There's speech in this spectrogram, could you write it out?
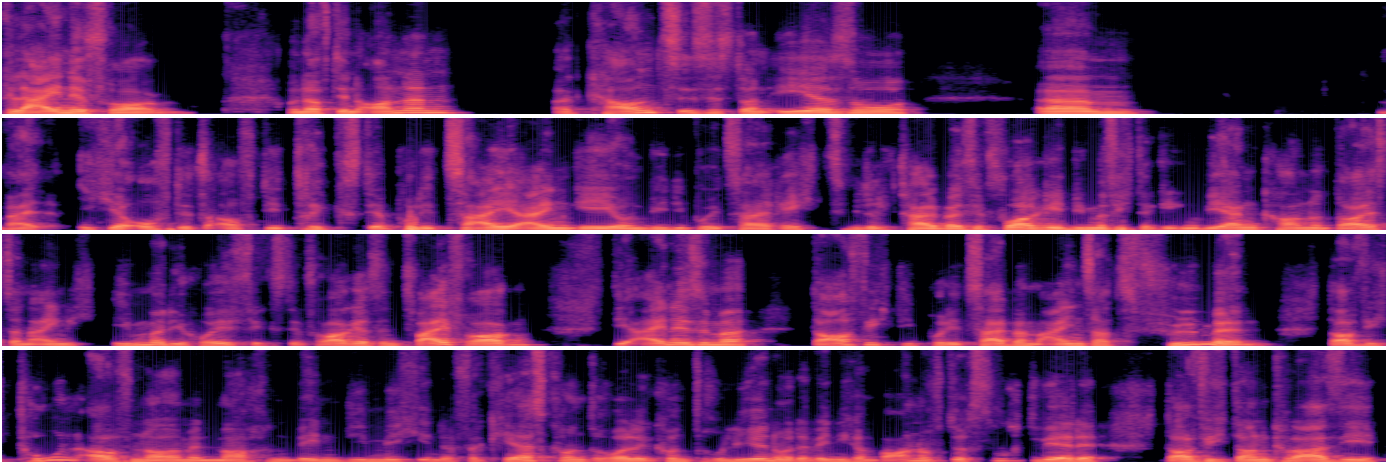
kleine Fragen. Und auf den anderen Accounts ist es dann eher so, ähm, weil ich ja oft jetzt auf die Tricks der Polizei eingehe und wie die Polizei rechtswidrig teilweise vorgeht, wie man sich dagegen wehren kann. Und da ist dann eigentlich immer die häufigste Frage. Es sind zwei Fragen. Die eine ist immer, darf ich die Polizei beim Einsatz filmen? Darf ich Tonaufnahmen machen, wenn die mich in der Verkehrskontrolle kontrollieren oder wenn ich am Bahnhof durchsucht werde? Darf ich dann quasi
